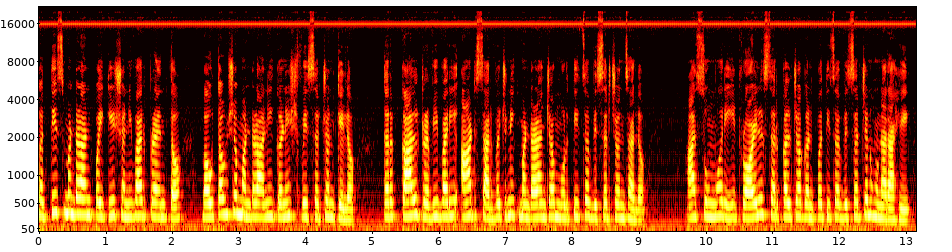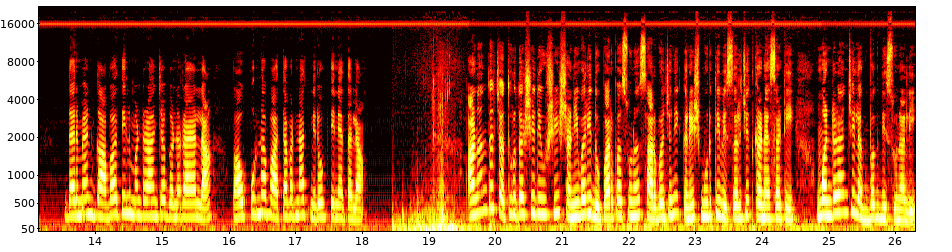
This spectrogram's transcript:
छत्तीस मंडळांपैकी शनिवारपर्यंत बहुतांश मंडळांनी गणेश विसर्जन केलं. तर काल रविवारी आठ सार्वजनिक मंडळांच्या मूर्तीचं विसर्जन झालं. आज सोमवारी रॉयल सर्कलच्या गणपतीचं विसर्जन होणार आहे. दरम्यान गावातील मंडळांच्या गणरायाला भावपूर्ण वातावरणात निरोप देण्यात आला. अनंत चतुर्दशी दिवशी शनिवारी दुपारपासूनच सार्वजनिक गणेशमूर्ती विसर्जित करण्यासाठी मंडळांची लगबग दिसून आली.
